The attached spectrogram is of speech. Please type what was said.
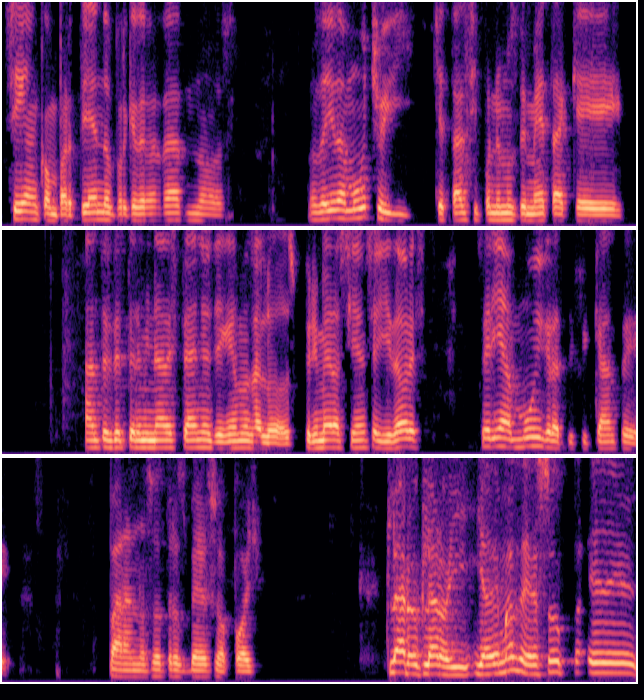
sigan compartiendo, porque de verdad nos, nos ayuda mucho. Y qué tal si ponemos de meta que antes de terminar este año lleguemos a los primeros 100 seguidores. Sería muy gratificante para nosotros ver su apoyo. Claro, claro, y, además de eso, eh,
